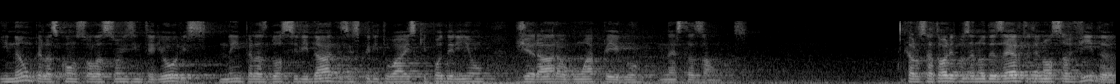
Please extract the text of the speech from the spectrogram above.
e não pelas consolações interiores, nem pelas docilidades espirituais que poderiam gerar algum apego nestas almas. Caros católicos, é no deserto de nossa vida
